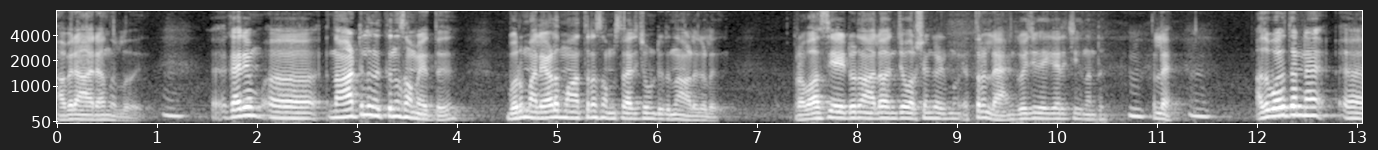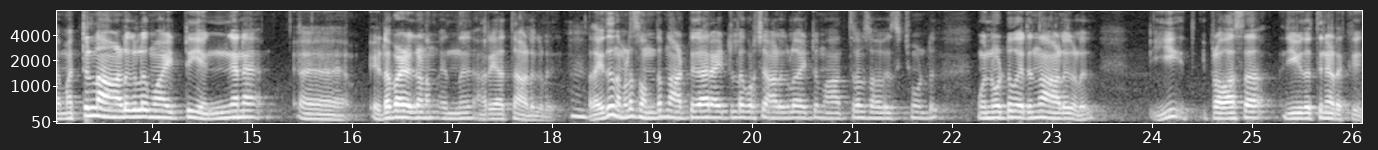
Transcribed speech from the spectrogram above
അവരാരാന്നുള്ളത്. കാര്യം നാട്ടിൽ നിൽക്കുന്ന സമയത്ത് വെറും മലയാളം മാത്രം സംസാരിച്ചുകൊണ്ടിരുന്ന ആളുകൾ പ്രവാസിയായിട്ട് ഒരു നാലോ അഞ്ചോ വർഷം കഴിയുമ്പോൾ എത്ര ലാംഗ്വേജ് കൈകാര്യം ചെയ്യുന്നുണ്ട് അല്ലേ? അതുപോലെ തന്നെ മറ്റുള്ള ആളുകളുമായിട്ട് എങ്ങനെ ഇടപഴകണം എന്ന് അറിയാത്ത ആളുകൾ അതായത് നമ്മുടെ സ്വന്തം നാട്ടുകാരായിട്ടുള്ള കുറച്ച് ആളുകളുമായിട്ട് മാത്രം സഹവസിച്ചുകൊണ്ട് മുന്നോട്ട് വരുന്ന ആളുകൾ ഈ പ്രവാസ ജീവിതത്തിനിടക്ക്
